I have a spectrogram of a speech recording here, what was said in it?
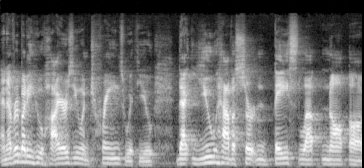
and everybody who hires you and trains with you that you have a certain base, no, uh,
